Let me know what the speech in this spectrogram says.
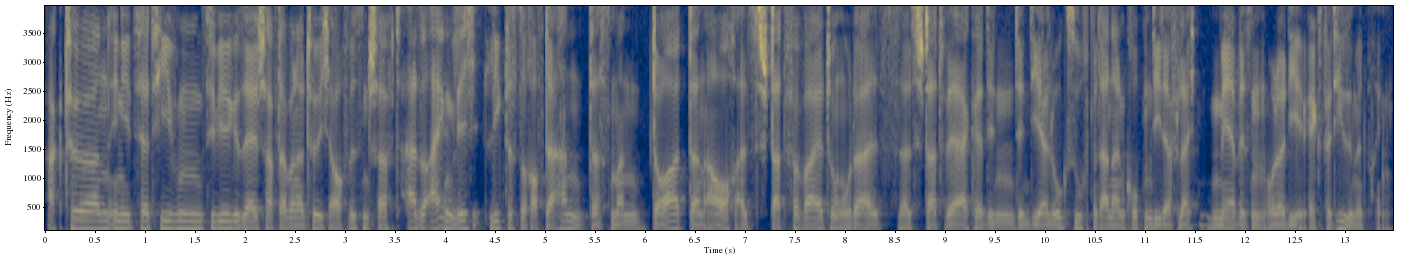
Akteuren, Initiativen, Zivilgesellschaft, aber natürlich auch Wissenschaft. Also eigentlich liegt es doch auf der Hand, dass man dort dann auch als Stadtverwaltung oder als, als Stadtwerke den, den Dialog sucht mit anderen Gruppen, die da vielleicht mehr wissen oder die Expertise mitbringen.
